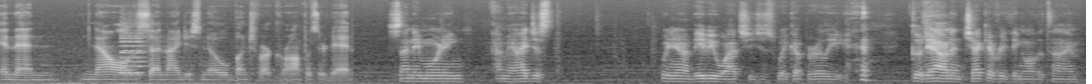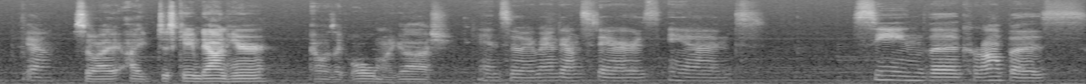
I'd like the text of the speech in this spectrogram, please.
And then now all of a sudden, I just know a bunch of our Karompas are dead. Sunday morning, I mean, I just when you're on baby watch, you just wake up early, go down and check everything all the time. Yeah. So I I just came down here. I was like, oh my gosh. And so I ran downstairs and seeing the Karompas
